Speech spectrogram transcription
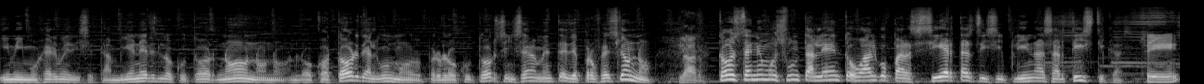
Y mi mujer me dice, también eres locutor. No, no, no. Locutor de algún modo, pero locutor sinceramente de profesión no. Claro. Todos tenemos un talento o algo para ciertas disciplinas artísticas, Sí.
